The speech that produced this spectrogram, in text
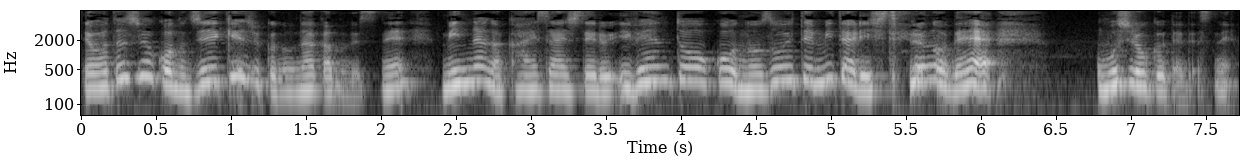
で私はこの JK 塾の中のですねみんなが開催しているイベントをこう覗いてみたりしてるので面白くてですね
